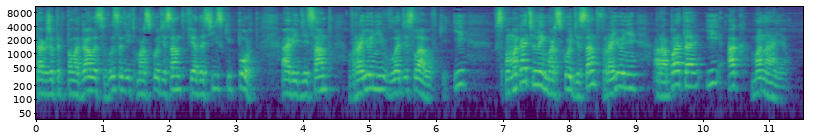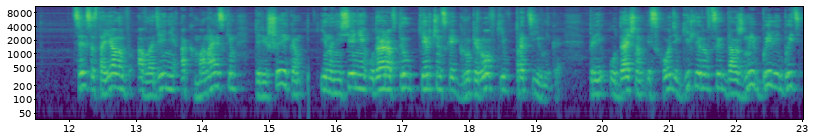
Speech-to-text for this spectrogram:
Также предполагалось высадить морской десант в Феодосийский порт, авиадесант в районе Владиславовки и вспомогательный морской десант в районе Арабата и Акманая. Цель состояла в овладении Акманайским перешейком и нанесении удара в тыл керченской группировки противника. При удачном исходе гитлеровцы должны были быть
